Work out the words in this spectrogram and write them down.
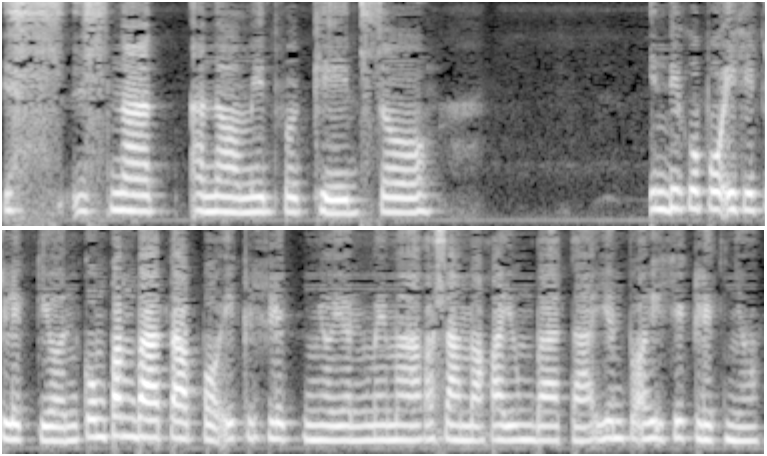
is, is not ano, made for kids. So, hindi ko po i-click yon Kung pang bata po, i-click nyo yon May mga kasama kayong bata. Yun po ang i-click nyo.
